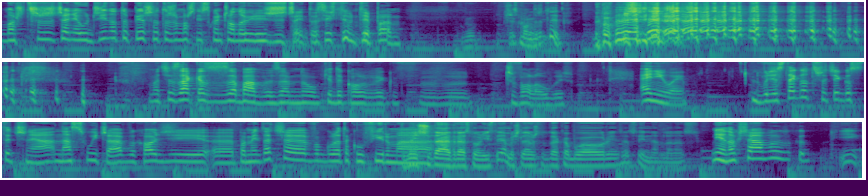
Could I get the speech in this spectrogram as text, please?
masz trzy życzenia u G, no to pierwsze to, że masz nieskończoną ilość życzeń, to jesteś tym typem. No, jest mądry typ. No. Macie zakaz zabawy ze mną kiedykolwiek, w, w, czy wolałbyś? Anyway. 23 stycznia na Switcha wychodzi, e, pamiętacie w ogóle taką firmę... Będziesz czytała teraz tą listę? Ja myślałem, że to taka była orientacyjna dla nas. Nie, no chciałabym. I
